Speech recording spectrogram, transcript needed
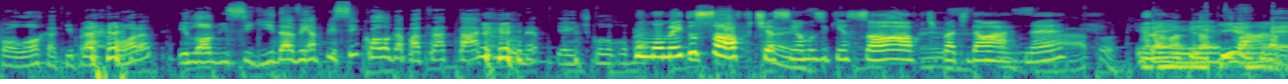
coloca aqui pra fora e logo em seguida vem a psicóloga pra tratar aquilo, né? Porque a gente colocou pra Um momento soft, assim, É. a musiquinha soft, pra te dar uma, né? Exato. Era uma terapia, pá. terapia.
